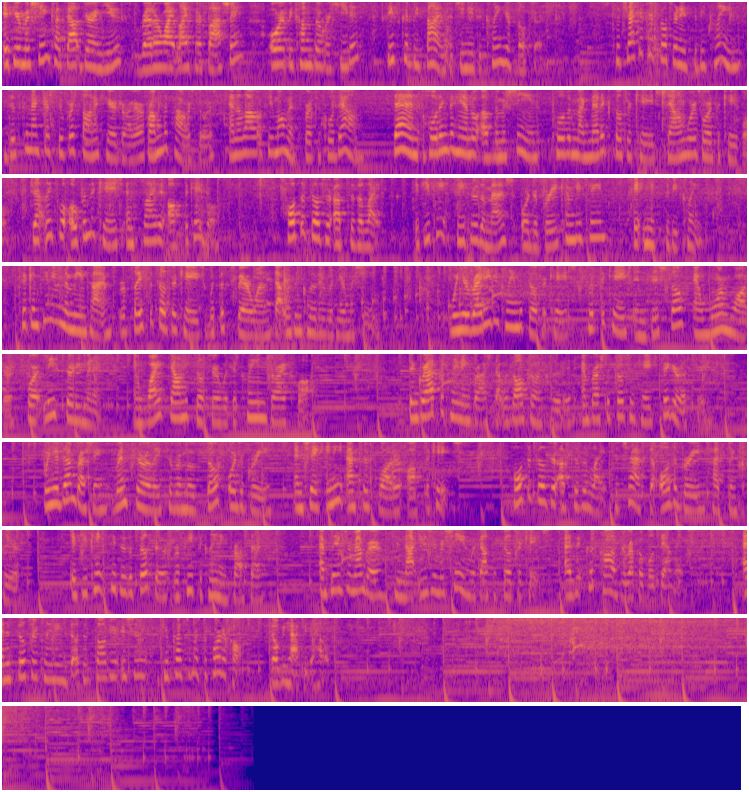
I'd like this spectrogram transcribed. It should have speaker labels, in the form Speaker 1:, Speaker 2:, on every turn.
Speaker 1: If your machine cuts out during use, red or white lights are flashing, or it becomes overheated, these could be signs that you need to clean your filter. To check if your filter needs to be cleaned, disconnect your supersonic hairdryer from the power source and allow a few moments for it to cool down. Then, holding the handle of the machine, pull the magnetic filter cage downward toward the cable. Gently pull open the cage and slide it off the cable. Hold the filter up to the light. If you can't see through the mesh or debris can be seen, it needs to be cleaned. To continue in the meantime, replace the filter cage with the spare one that was included with your machine. When you're ready to clean the filter cage, put the cage in dish soap and warm water for at least 30 minutes and wipe down the filter with a clean, dry cloth. Then grab the cleaning brush that was also included and brush the filter cage vigorously. When you're done brushing, rinse thoroughly to remove soap or debris and shake any excess water off the cage. Hold the filter up to the light to check that all debris has been cleared. If you can't see through the filter, repeat the cleaning process. And please remember, do not use your machine without the filter cage, as it could cause irreparable damage. And if filter cleaning doesn't solve your issue, give customer support a call. They'll be happy to help.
